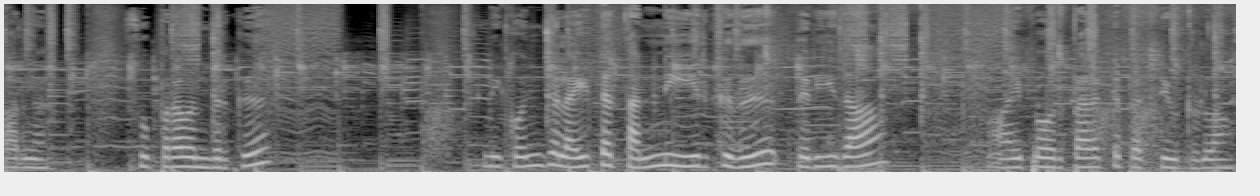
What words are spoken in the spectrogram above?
பாருங்கள் சூப்பராக வந்திருக்கு. இனி கொஞ்சம் லைட்டாக தண்ணி இருக்குது தெரியுதா? இப்போ ஒரு பெரட்டை பரட்டி விட்டுடலாம்.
